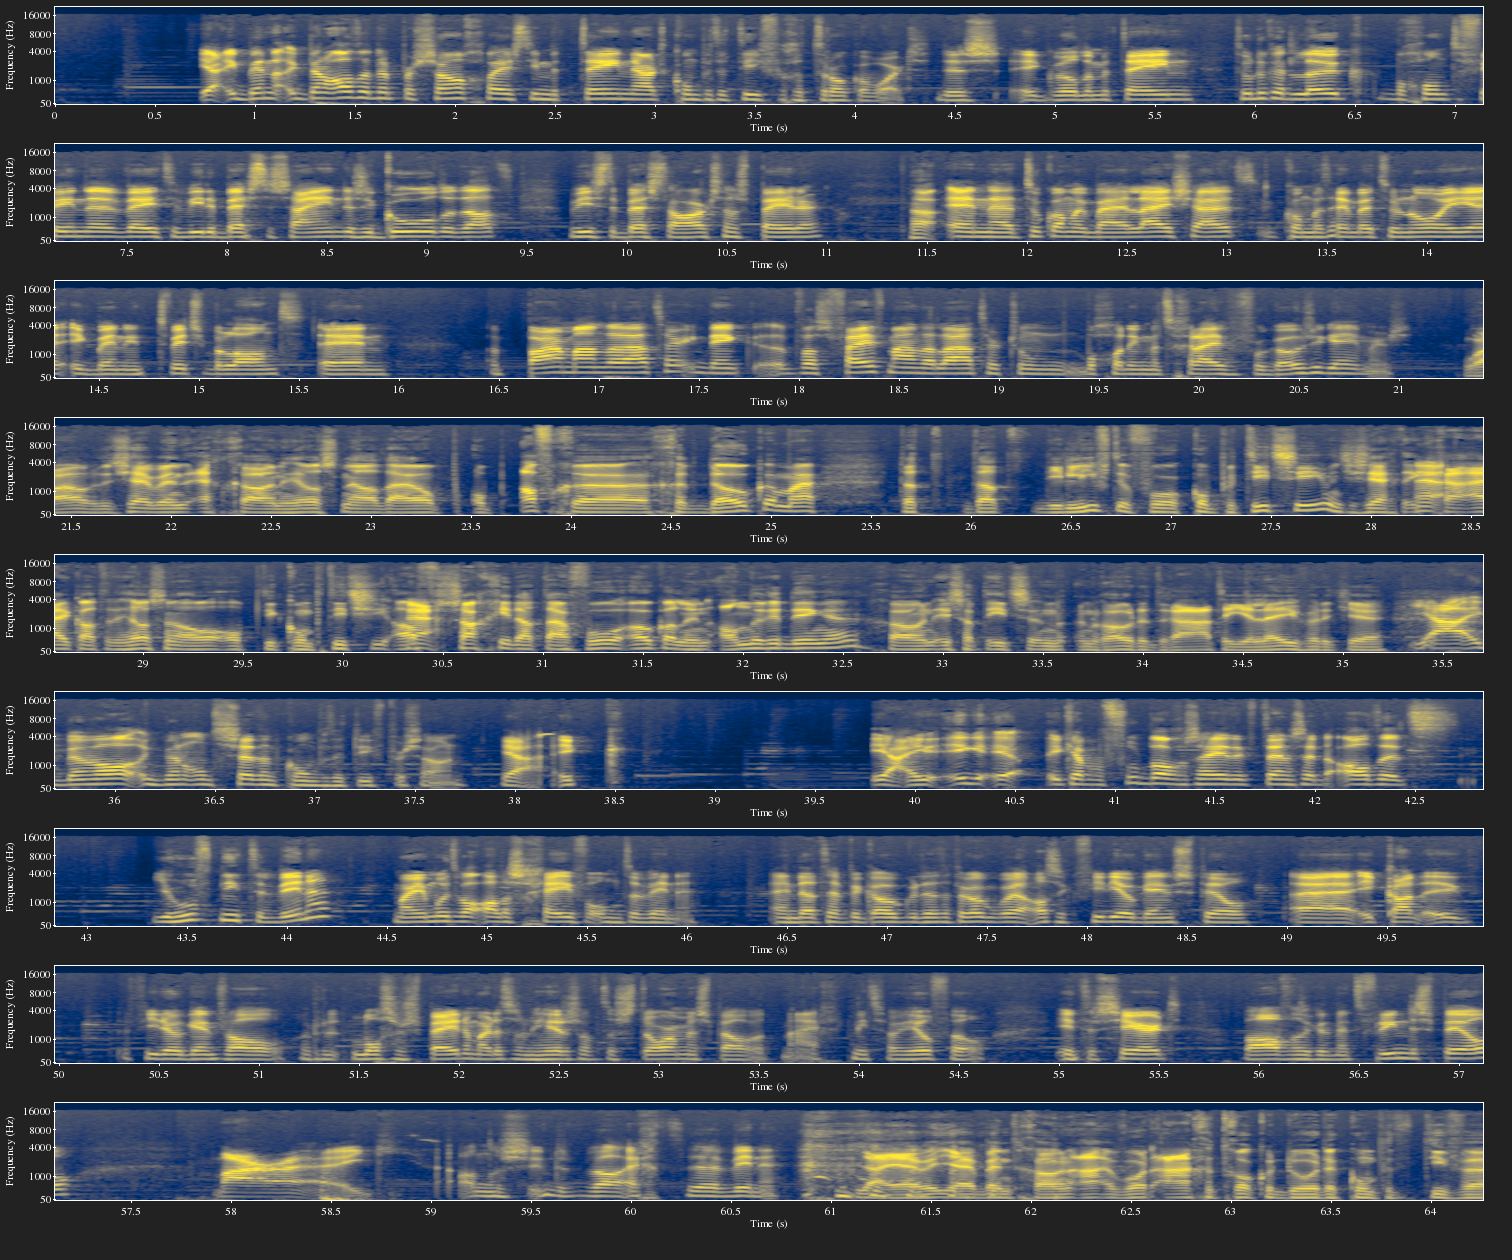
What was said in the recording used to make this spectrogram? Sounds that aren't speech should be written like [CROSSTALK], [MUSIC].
Ja, ik ben, ik ben altijd een persoon geweest die meteen naar het competitieve getrokken wordt. Dus ik wilde meteen, toen ik het leuk begon te vinden, weten wie de beste zijn. Dus ik googelde dat. Wie is de beste Hearthstone-speler? Ja. En uh, toen kwam ik bij een lijstje uit. Ik kom meteen bij toernooien. Ik ben in Twitch beland. En een paar maanden later, ik denk het was vijf maanden later, toen begon ik met schrijven voor Gozy Gamers. Wauw, dus jij bent echt gewoon heel snel daarop op afgedoken. Maar dat, dat, die liefde voor competitie, want je zegt ik ja. ga eigenlijk altijd heel snel op die competitie af. Ja. Zag je dat daarvoor ook al in andere dingen? Gewoon is dat iets, een, een rode draad in je leven dat je... Ja, ik ben wel, ik ben een ontzettend competitief persoon. Ja, ik... Ja, ik, ik, ik heb op voetbal gezeten, tennis altijd... Je hoeft niet te winnen, maar je moet wel alles geven om te winnen. En dat heb ik ook, dat heb ik ook wel als ik videogames speel. Uh, ik kan ik, videogames wel losser spelen, maar dat is een Heroes of the Storm, een spel wat me eigenlijk niet zo heel veel interesseert. Behalve als ik het met vrienden speel. Maar uh, anders is het wel echt uh, winnen. Ja, jij, [LAUGHS] jij bent gewoon wordt aangetrokken door de competitieve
